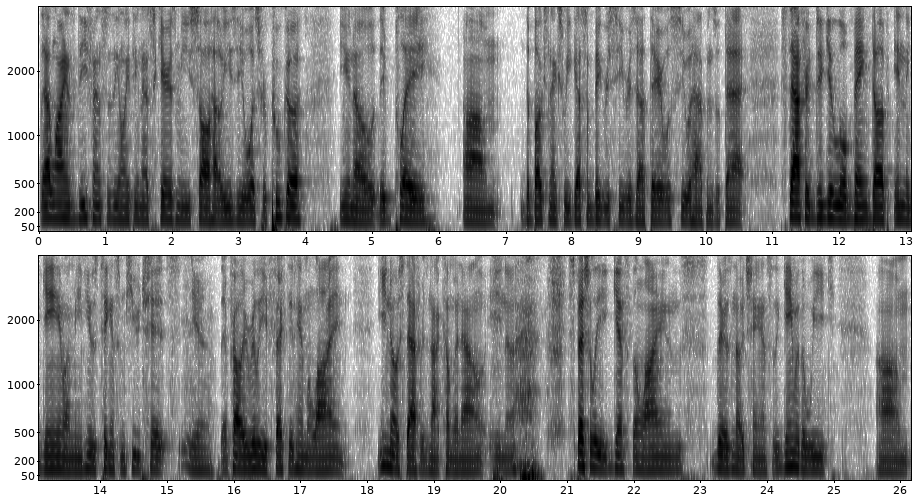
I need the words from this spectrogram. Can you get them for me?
that Lions defense is the only thing that scares me. You saw how easy it was for Puka. You know, they play um, the Bucks next week. Got some big receivers out there. We'll see what happens with that. Stafford did get a little banged up in the game. I mean, he was taking some huge hits. Yeah. That probably really affected him a lot. And you know Stafford's not coming out, you know. Especially against the Lions. There's no chance. The game of the week. Um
